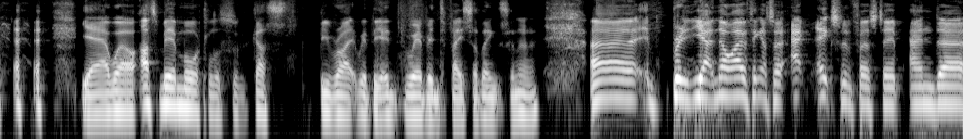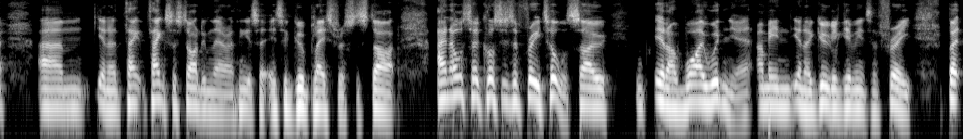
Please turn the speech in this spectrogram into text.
yeah, well, us mere mortals, Gus, be right with the web interface. I think so. No. Uh, brilliant. Yeah. No, I think that's an excellent first tip, and uh, um, you know, th- thanks for starting there. I think it's a it's a good place for us to start, and also, of course, it's a free tool. So you know, why wouldn't you? I mean, you know, Google giving it for free. But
